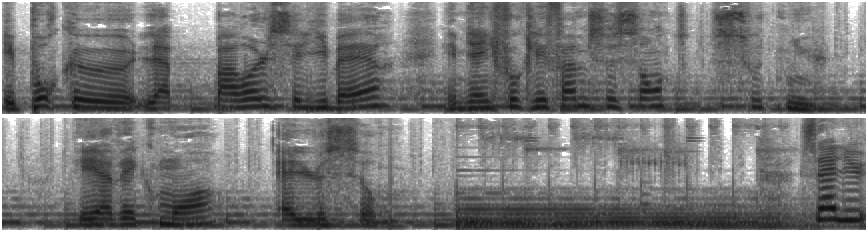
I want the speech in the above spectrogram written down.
Et pour que la parole se libère, eh il faut que les femmes se sentent soutenues. Et avec moi, elles le seront. Salut,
